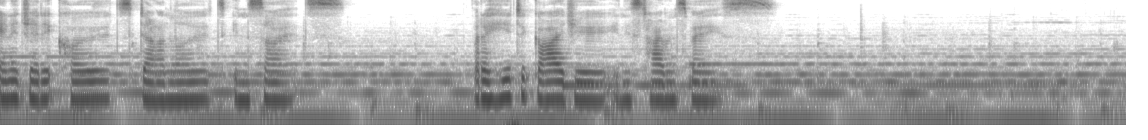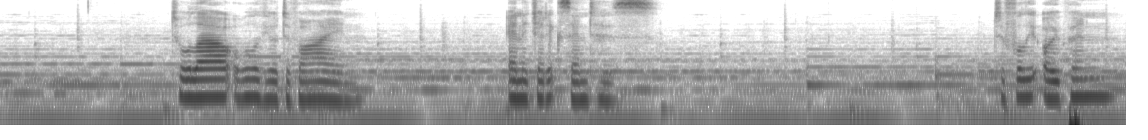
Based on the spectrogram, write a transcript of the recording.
energetic codes, downloads, insights that are here to guide you in this time and space. To allow all of your divine energetic centers to fully open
